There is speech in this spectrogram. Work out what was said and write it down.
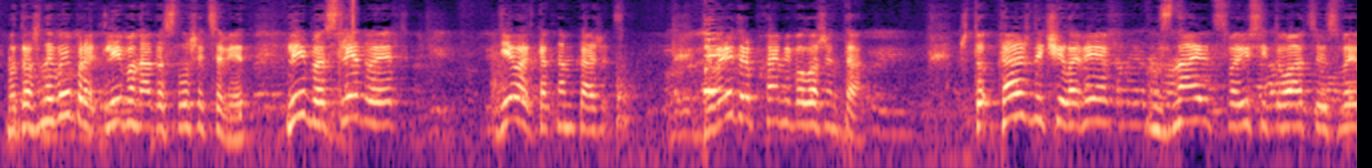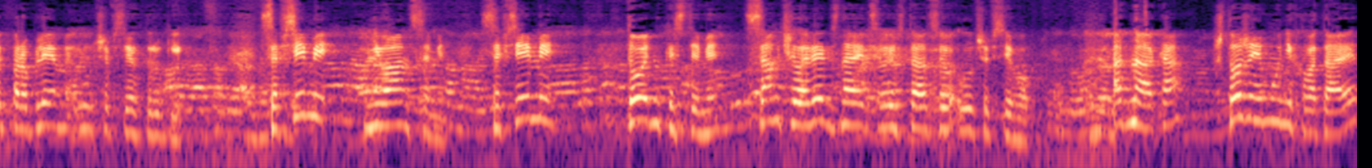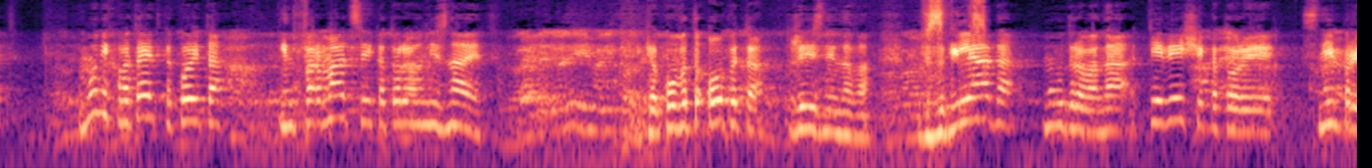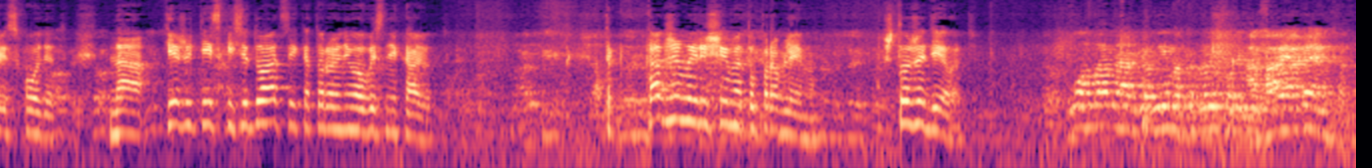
Мы должны выбрать, либо надо слушать совет, либо следует делать, как нам кажется. Говорит Рабхами Воложин так, что каждый человек знает свою ситуацию, свои проблемы лучше всех других. Со всеми нюансами, со всеми тонкостями сам человек знает свою ситуацию лучше всего. Однако, что же ему не хватает? Ему не хватает какой-то информации, которую он не знает какого-то опыта жизненного, взгляда мудрого на те вещи, которые с ним происходят, на те житейские ситуации, которые у него возникают. Так как же мы решим эту проблему? Что же делать?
